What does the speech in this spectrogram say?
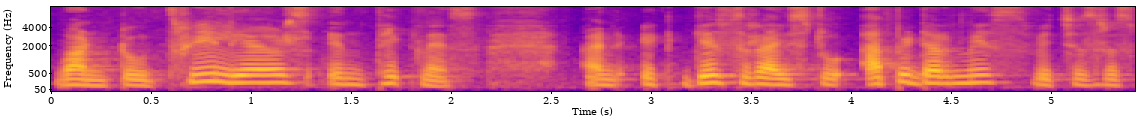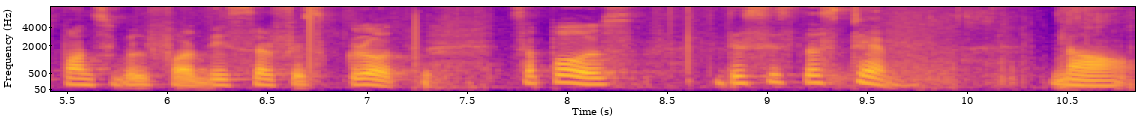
1 to 3 layers in thickness and it gives rise to epidermis which is responsible for the surface growth. Suppose this is the stem. Now,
